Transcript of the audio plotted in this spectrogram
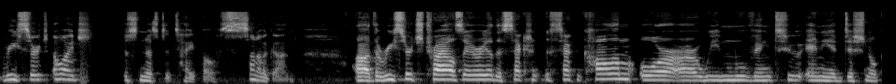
research? Oh, I just missed a typo. Son of a gun. Uh, the research trials area, the section, the second column, or are we moving to any additional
